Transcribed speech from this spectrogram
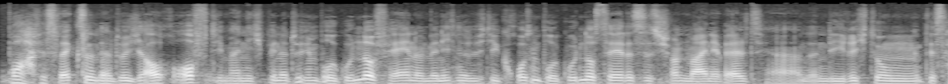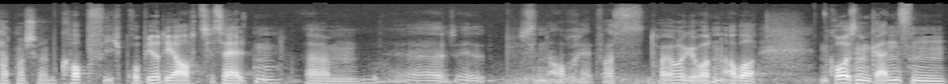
Boah, das wechselt natürlich auch oft. Ich meine, ich bin natürlich ein Burgunder-Fan und wenn ich natürlich die großen Burgunder sehe, das ist schon meine Welt. Ja. Und in die Richtung, das hat man schon im Kopf. Ich probiere die auch zu selten. Ähm, äh, sind auch etwas teurer geworden, aber im Großen und Ganzen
